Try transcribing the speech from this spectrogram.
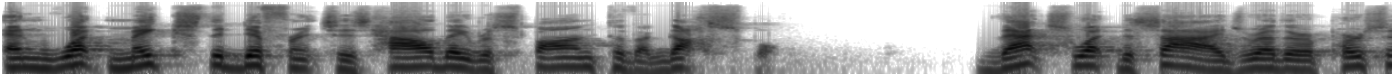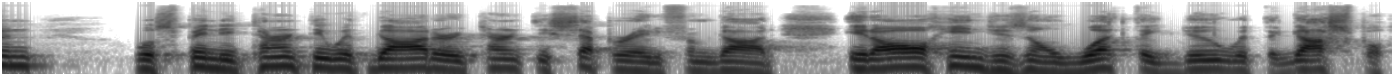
And what makes the difference is how they respond to the gospel. That's what decides whether a person will spend eternity with God or eternity separated from God. It all hinges on what they do with the gospel.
